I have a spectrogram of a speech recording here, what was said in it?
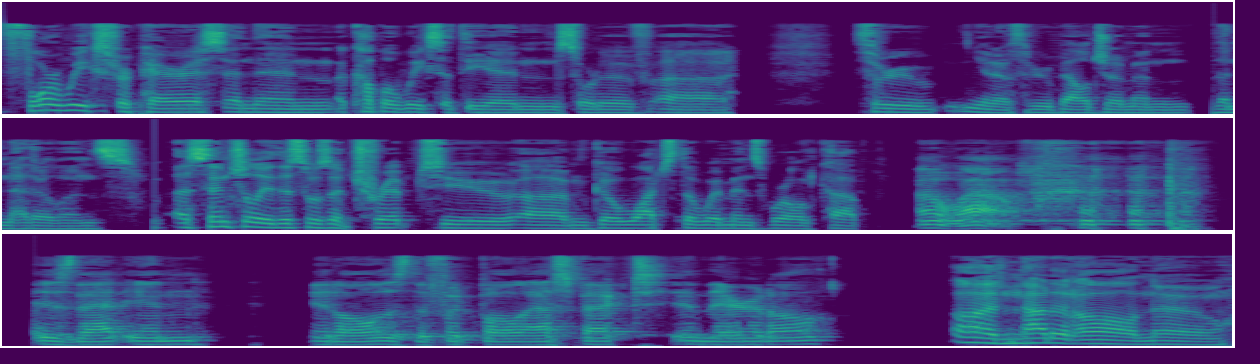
Four weeks for Paris, and then a couple weeks at the end, sort of uh, through you know through Belgium and the Netherlands. Essentially, this was a trip to um, go watch the Women's World Cup. Oh wow! Is that in at all? Is the football aspect in there at all? Uh, not at all. No.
